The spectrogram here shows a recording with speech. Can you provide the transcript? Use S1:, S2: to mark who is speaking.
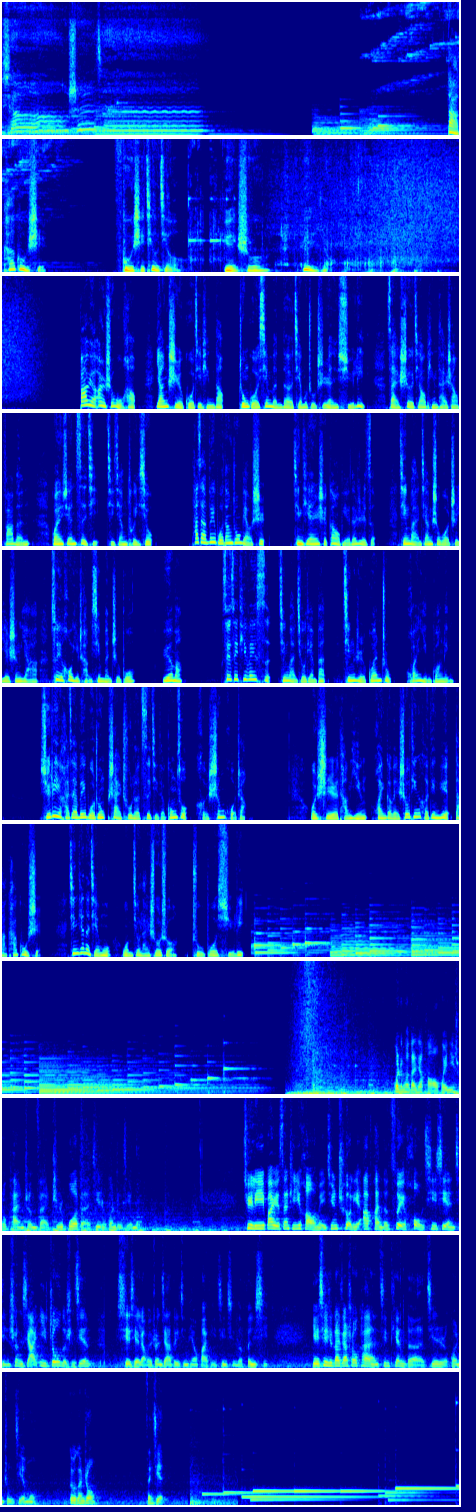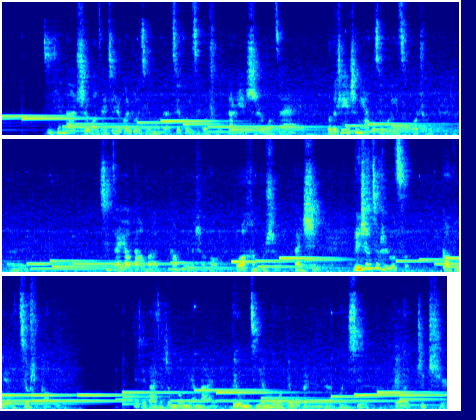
S1: 小世界。
S2: 大咖故事，故事舅舅，越说越有。八月二十五号，央视国际频道《中国新闻》的节目主持人徐丽在社交平台上发文，官宣自己即将退休。他在微博当中表示：“今天是告别的日子，今晚将是我职业生涯最后一场新闻直播，约吗？CCTV 四今晚九点半，今日关注。”欢迎光临。徐丽还在微博中晒出了自己的工作和生活照。我是唐莹，欢迎各位收听和订阅《大咖故事》。今天的节目，我们就来说说主播徐丽。
S3: 观众朋友，大家好，欢迎您收看正在直播的《今日关注》节目。距离八月三十一号美军撤离阿富汗的最后期限仅剩下一周的时间，谢谢两位专家对今天话题进行的分析，也谢谢大家收看今天的今日关注节目，各位观众，再见。今天呢是我在今日关注节目的最后一次播出，当然也是我在我的职业生涯的最后一次播出，呃。现在要到了告别的时候，我很不舍，但是人生就是如此，告别就是告别。谢谢大家这么多年来对我们节目、对我本人的关心和支持，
